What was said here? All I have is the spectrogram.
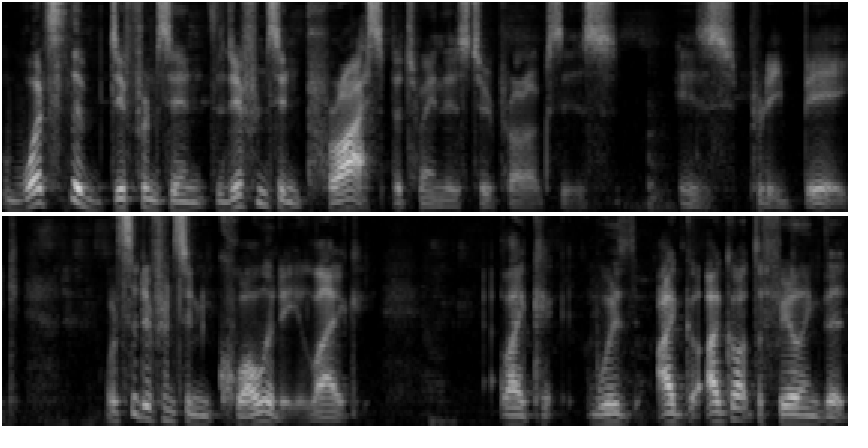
what's the difference in the difference in price between these two products is is pretty big. What's the difference in quality? Like like with I, got- I got the feeling that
